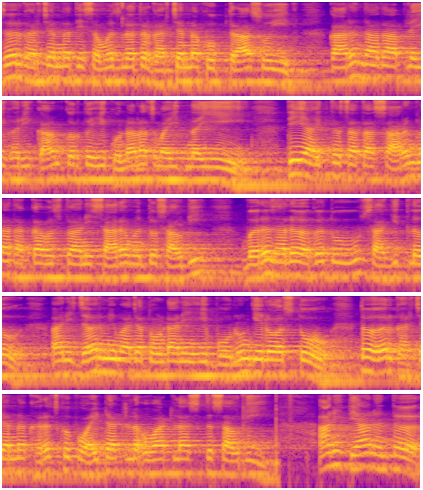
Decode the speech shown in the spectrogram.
जर घरच्यांना ते समजलं तर घरच्यांना खूप त्रास होईल. कारण दादा आपल्या घरी काम करतो हे कोणालाच माहीत नाही ते ऐकताच आता सारंगला धक्का बसतो आणि सारंग म्हणतो सावली बरं झालं अगं तू सांगितलं. आणि जर मी माझ्या तोंडाने हे बोलून गेलो असतो तर घरच्यांना खरंच खूप वाईट वाटलं वाटलं असतं सावली. आणि त्यानंतर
